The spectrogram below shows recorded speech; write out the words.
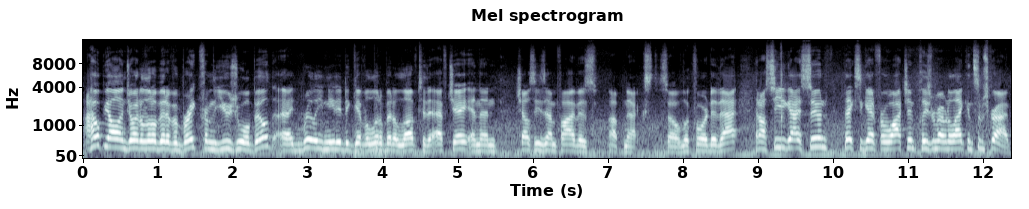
I hope you all enjoyed a little bit of a break from the usual build. I really needed to give a little bit of love to the FJ and then Chelsea's M5 is up next. So look forward to that. And I'll see you guys soon. Thanks again for watching. Please remember to like and subscribe.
